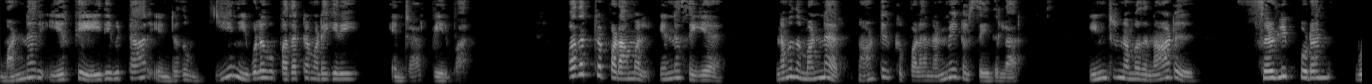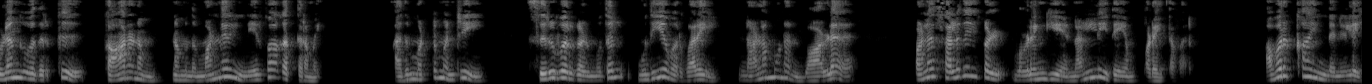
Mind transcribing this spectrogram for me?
மன்னர் இயற்கை எய்திவிட்டார் என்றதும் ஏன் இவ்வளவு பதட்டம் அடைகிறே? என்றார் பீர்பால். பதற்றப்படாமல் என்ன செய்ய? நமது மன்னர் நாட்டிற்கு பல நன்மைகள் செய்துள்ளார். இன்று நமது நாடு செழிப்புடன் விளங்குவதற்கு காரணம் நமது மன்னரின் நிர்வாகத் திறமை. அது மட்டுமன்றி சிறுவர்கள் முதல் முதியவர் வரை நலமுடன் வாழ பல சலுகைகள் வழங்கிய நல்ல இதயம் படைத்தவர். அவருக்கா இந்த நிலை?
